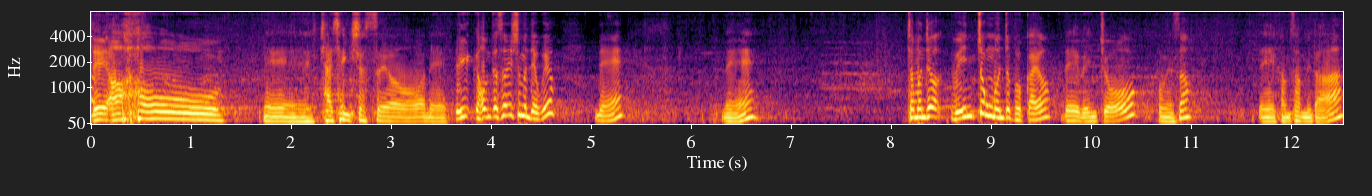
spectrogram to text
네, 아우, 네, 잘생기셨어요. 네, 여기 가운데 서 있으면 되고요. 네, 네. 자, 먼저 왼쪽 먼저 볼까요? 네, 왼쪽 보면서. 네, 감사합니다.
